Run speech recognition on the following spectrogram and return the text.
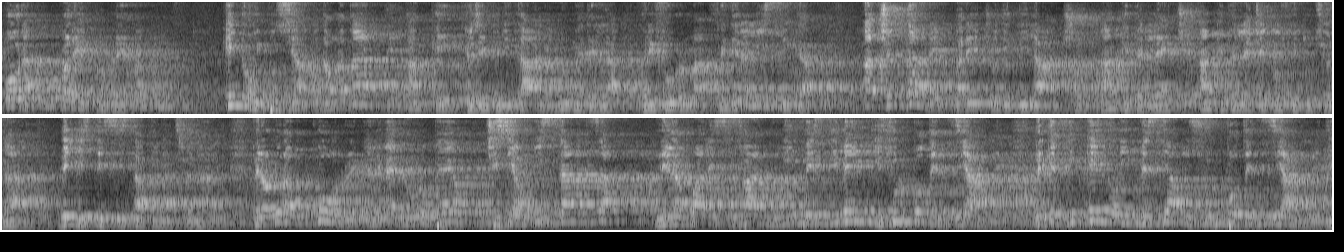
Ora, qual è il problema? Che noi possiamo da una parte, anche per esempio in Italia in nome della riforma federalistica, accettare il pareggio di bilancio anche per legge, anche per legge costituzionale degli stessi stati nazionali, però allora occorre che a livello europeo ci sia un'istanza nella quale si fanno investimenti potenziale perché finché non investiamo sul potenziale di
